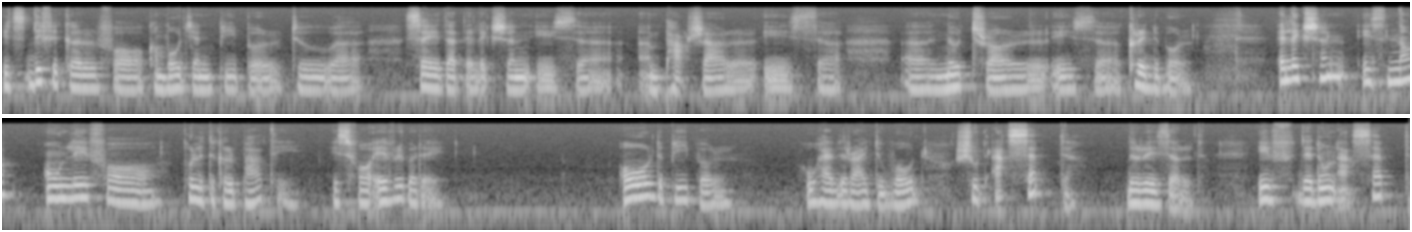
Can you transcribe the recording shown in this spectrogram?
it's difficult for Cambodian people to uh, say that election is uh, impartial, is uh, uh neutral, is credible. Election is not only for political party, it's for everybody. All the people who have the right to vote should accept the result. If they don't accept,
